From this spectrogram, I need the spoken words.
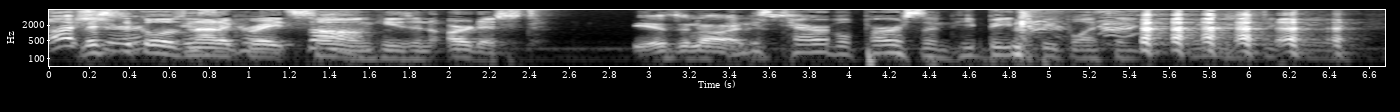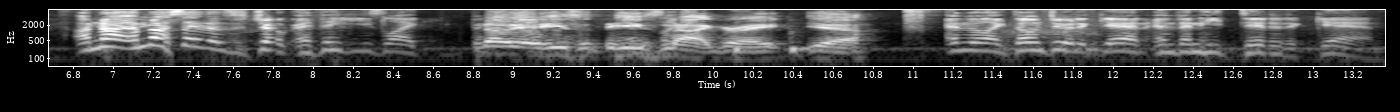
Usher Mystikal is not a great, song. song. He's an artist. He is an He's a terrible person. He beats people. I think. I'm not. I'm not saying that's a joke. I think he's like. No, yeah, he's he's like- not great. Yeah, And they're like, "Don't do it again," and then he did it again.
